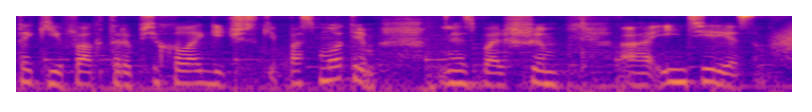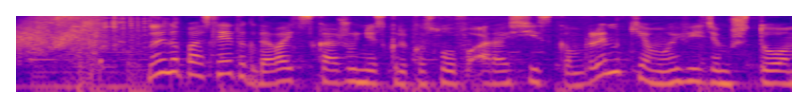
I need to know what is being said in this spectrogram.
такие факторы психологические. Посмотрим с большим а, интересом. Ну и напоследок давайте скажу несколько слов о российском рынке. Мы видим, что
